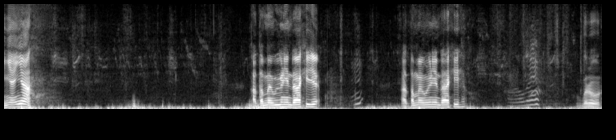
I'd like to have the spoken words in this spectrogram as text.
અહીંયા અહીંયા. આ તમે વીણીને રાખી છે? આ તમે વીણીને રાખી છે? બરોબર.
